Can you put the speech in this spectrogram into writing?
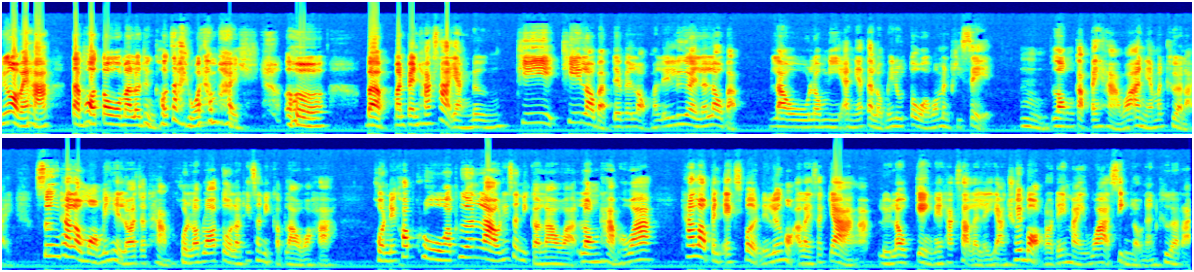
นึกออกไหมคะ แต่พอโตมาเราถึงเข้าใจว่าทำไม เออ แบบมันเป็นทักษะอย่างหนึ่งที่ที่เราแบบ develop มาเรื่อยๆ แล้วเราแบบเราเรามีอันนี้แต่เราไม่รู้ตัวว่ามันพิเศษอลองกลับไปหาว่าอันนี้มันคืออะไร ซึ่งถ้าเรามองไม่เห็นเราอาจจะถามคนรอบๆตัวเราที่สนิทกับเราอะค่ะ คนในครอบครัวเพื่อนเราที่สนิทกับเราอะลองถามเพราะว่า ถ้าเราเป็นเอ็กซ์เพรสในเรื่องของอะไรสักอย่างอะหรือเราเก่งในทักษะหลาย ๆ อย่างช่วยบอกเราได้ไหมว่าสิ่งเหล่านั้นคืออะไร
